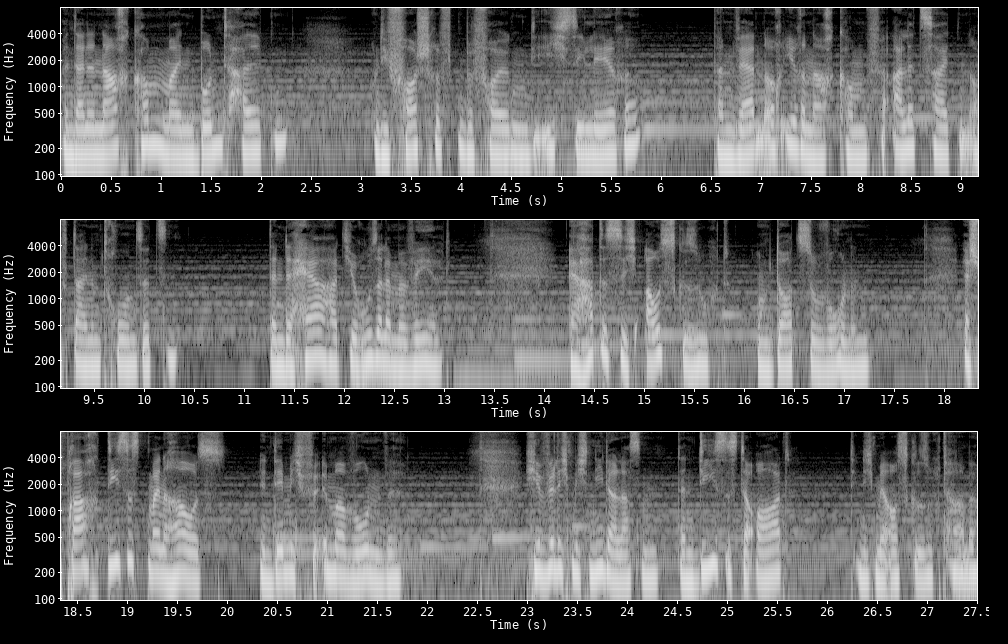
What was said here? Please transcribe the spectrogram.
Wenn deine Nachkommen meinen Bund halten und die Vorschriften befolgen, die ich sie lehre, dann werden auch ihre Nachkommen für alle Zeiten auf deinem Thron sitzen. Denn der Herr hat Jerusalem erwählt er hat es sich ausgesucht, um dort zu wohnen. Er sprach, dies ist mein Haus, in dem ich für immer wohnen will. Hier will ich mich niederlassen, denn dies ist der Ort, den ich mir ausgesucht habe.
